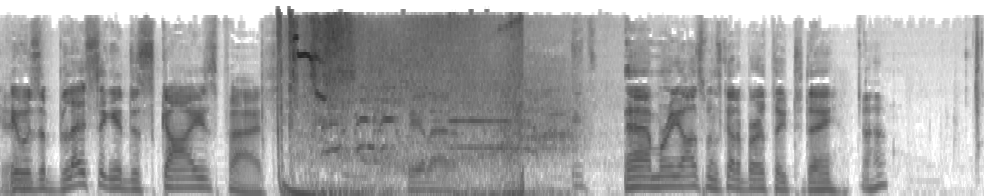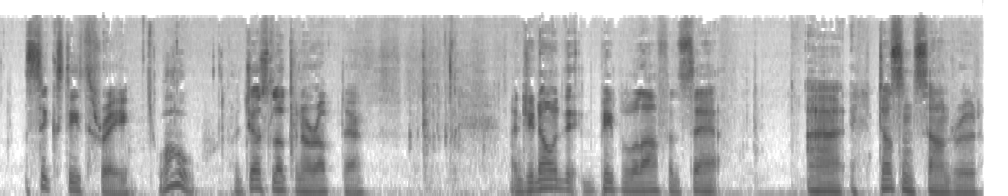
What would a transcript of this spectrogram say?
It was a blessing in disguise, Pat. See you later. Uh, Marie Osmond's got a birthday today. Uh-huh. 63. Whoa. I'm just looking her up there. And you know, the, people will often say, uh, it doesn't sound rude.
